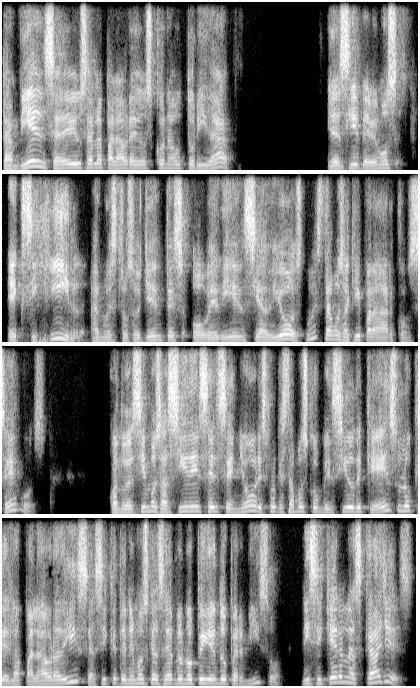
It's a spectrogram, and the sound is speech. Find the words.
También se debe usar la palabra de Dios con autoridad. Es decir, debemos exigir a nuestros oyentes obediencia a Dios. No estamos aquí para dar consejos. Cuando decimos así dice el Señor, es porque estamos convencidos de que eso es lo que la palabra dice. Así que tenemos que hacerlo no pidiendo permiso, ni siquiera en las calles.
